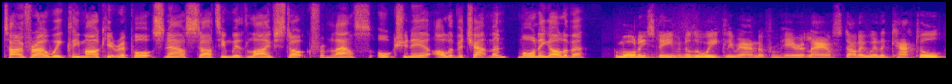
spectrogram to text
Time for our weekly market reports now, starting with livestock from Louth auctioneer Oliver Chapman. Morning, Oliver. Good morning, Steve. Another weekly roundup from here at Louth, starting with the cattle.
